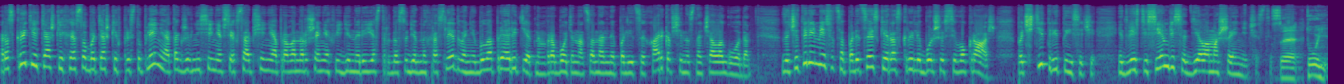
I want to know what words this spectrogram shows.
Раскрытие тяжких и особо тяжких преступлений, а также внесение всех сообщений о правонарушениях в единый реестр досудебных расследований было приоритетным в работе Национальной полиции Харьковщины с начала года. За четыре месяца полицейские раскрыли больше всего краж – почти 3000 и 270 дел о мошенничестве. Це той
